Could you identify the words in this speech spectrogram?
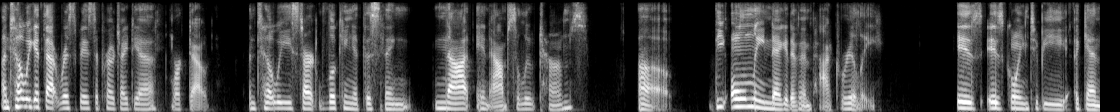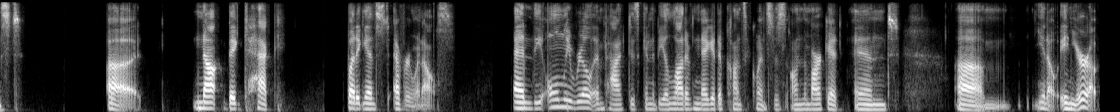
until we get that risk-based approach idea worked out, until we start looking at this thing not in absolute terms, uh, the only negative impact really is is going to be against uh, not big tech, but against everyone else. And the only real impact is going to be a lot of negative consequences on the market and um, you know, in Europe.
